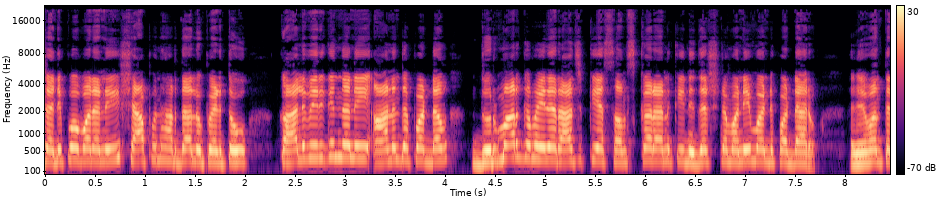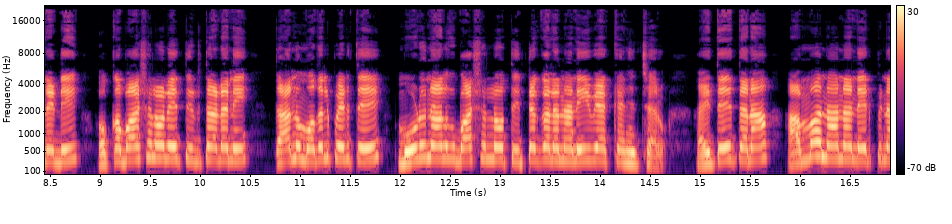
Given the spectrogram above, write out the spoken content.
చనిపోవాలని శాపనార్థాలు పెడుతూ కాలు విరిగిందని ఆనందపడ్డం దుర్మార్గమైన రాజకీయ సంస్కారానికి నిదర్శనమని మండిపడ్డారు. రేవంత్ రెడ్డి ఒక్క భాషలోనే తిడతాడని తాను మొదలు పెడితే మూడు నాలుగు భాషల్లో తిట్టగలనని వ్యాఖ్యానించారు. అయితే తన అమ్మ నాన్న నేర్పిన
